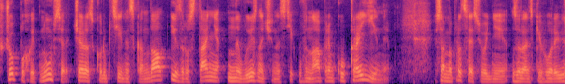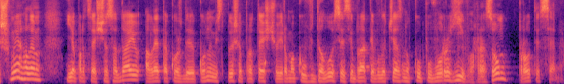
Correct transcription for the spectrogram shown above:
що похитнувся через корупційний скандал і зростання невизначеності в напрямку країни. І саме про це сьогодні Зеленський говорив із Шмигалем. Я про це ще згадаю, але також The Economist пише про те, що Єрмаку вдалося зібрати величезну купу ворогів разом проти себе.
